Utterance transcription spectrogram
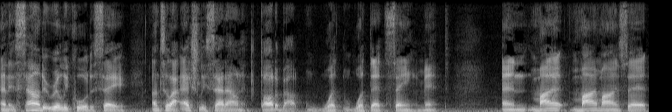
and it sounded really cool to say until I actually sat down and thought about what what that saying meant. And my my mindset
